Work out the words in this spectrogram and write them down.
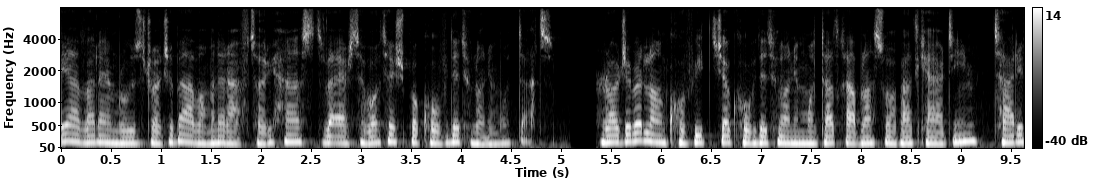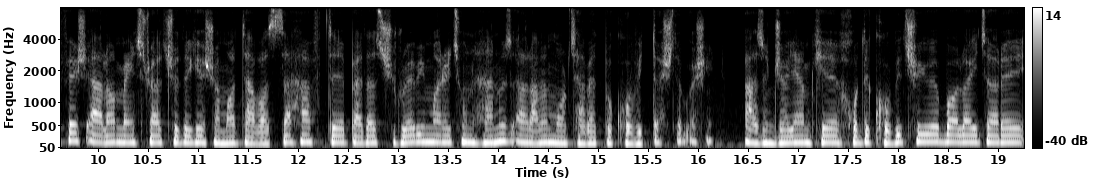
اول امروز راجع به عوامل رفتاری هست و ارتباطش با کووید طولانی مدت. راجب لانگ کووید یا کووید طولانی مدت قبلا صحبت کردیم. تعریفش الان به این صورت شده که شما دوازده هفته بعد از شروع بیماریتون هنوز علائم مرتبط با کووید داشته باشین. از اونجایی هم که خود کووید شیوع بالایی داره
